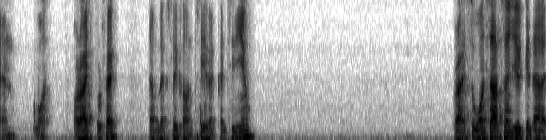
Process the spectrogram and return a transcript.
and one. All right, perfect. I'm gonna click on save and continue. Right, so once that's done, you're gonna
